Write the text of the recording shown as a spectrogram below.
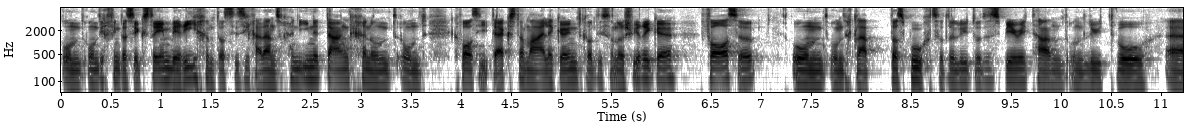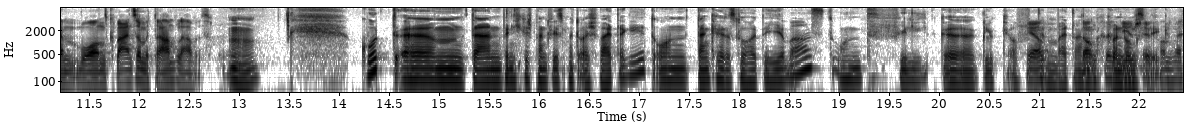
und, und ich finde das extrem bereichernd, dass sie sich auch dann so reindenken und, und quasi die extra Meile gehen, gerade in so einer schwierigen Phase. Und, und ich glaube, das braucht es, oder Leute, die den Spirit haben und Leute, die, ähm, die an gemeinsamen Traum glauben. Mhm. Gut, ähm, dann bin ich gespannt, wie es mit euch weitergeht und danke, dass du heute hier warst und viel äh, Glück auf ja, dem weiteren danke Gründungsweg. Dir,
